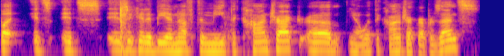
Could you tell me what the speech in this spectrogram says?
but it's it's is it going to be enough to meet the contract? Um, you know what the contract represents.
